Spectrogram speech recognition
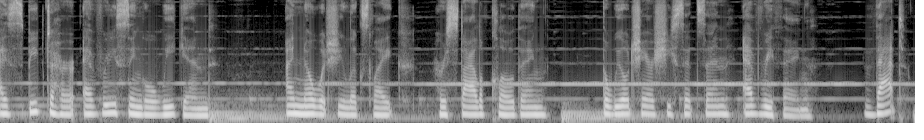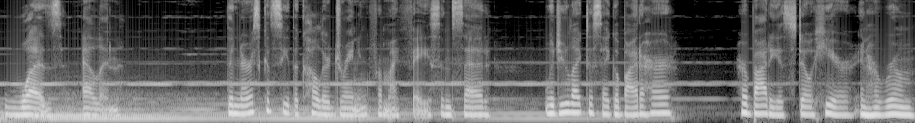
I speak to her every single weekend. I know what she looks like, her style of clothing, the wheelchair she sits in, everything. That was Ellen. The nurse could see the color draining from my face and said, Would you like to say goodbye to her? Her body is still here in her room.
